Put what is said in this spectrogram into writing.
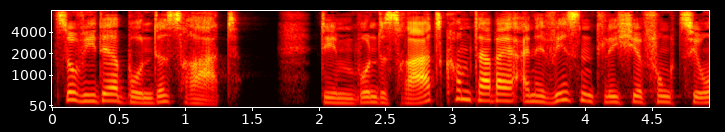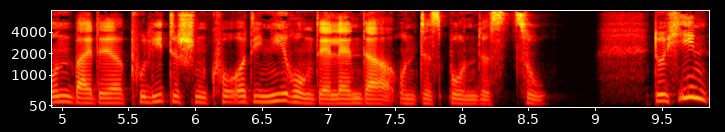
sowie der Bundesrat. Dem Bundesrat kommt dabei eine wesentliche Funktion bei der politischen Koordinierung der Länder und des Bundes zu. Durch ihn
